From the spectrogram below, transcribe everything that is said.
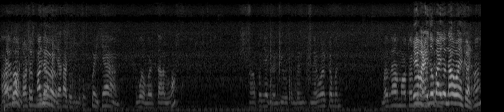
હા, આ તો હા. અઠો અઠો હા, બીજા હા. પૈસા કાઢું છું બધું. પૈસા બરાબર ચાલુ હો. આપણે બજારમાં તો એ વાયદો બાયદો ના હોય કણ.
